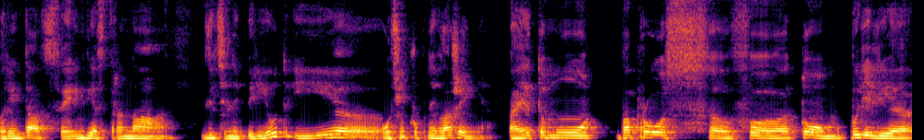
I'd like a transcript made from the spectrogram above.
ориентации инвестора на длительный период и очень крупные вложения. Поэтому вопрос в том, были ли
